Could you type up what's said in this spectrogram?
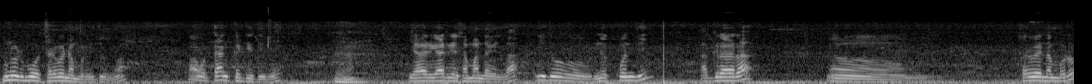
ಮುನ್ನೂರ ಮೂವತ್ತು ಸರ್ವೆ ನಂಬರ್ ಇದನ್ನು ನಾವು ಟ್ಯಾಂಕ್ ಕಟ್ಟಿದ್ದೀವಿ. ಯಾರು ಯಾರಿಗೆ ಸಂಬಂಧ ಇಲ್ಲ. ಇದು ನೆಕ್ಕೊಂದಿ ಅಗ್ರಹಾರ ಸರ್ವೆ ನಂಬರು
